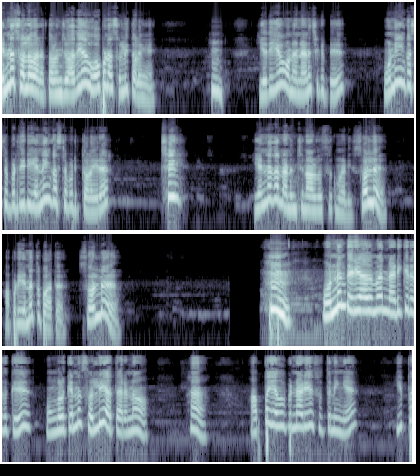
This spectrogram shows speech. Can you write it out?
என்ன சொல்ல வர தொலைஞ்சு? அதையே ஓப்பனா சொல்லி தொலைங்க. ம் எதையோ உன்னை நினைச்சுக்கிட்டு உன்னையும் கஷ்டப்படுத்திட்டு என்னையும் கஷ்டப்படுத்தி தொலைகிற சீ என்னதான் நடந்துச்சு நாலு வருஷத்துக்கு முன்னாடி? சொல்லு. அப்படி என்னத்த பார்த்த? சொல்லு. ஒண்ணும் தெரியாத மாதிரி நடிக்கிறதுக்கு உங்களுக்கு என்ன சொல்லியா தரணும்? அப்ப எவ பின்னாடியே சுத்துனீங்க. இப்ப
